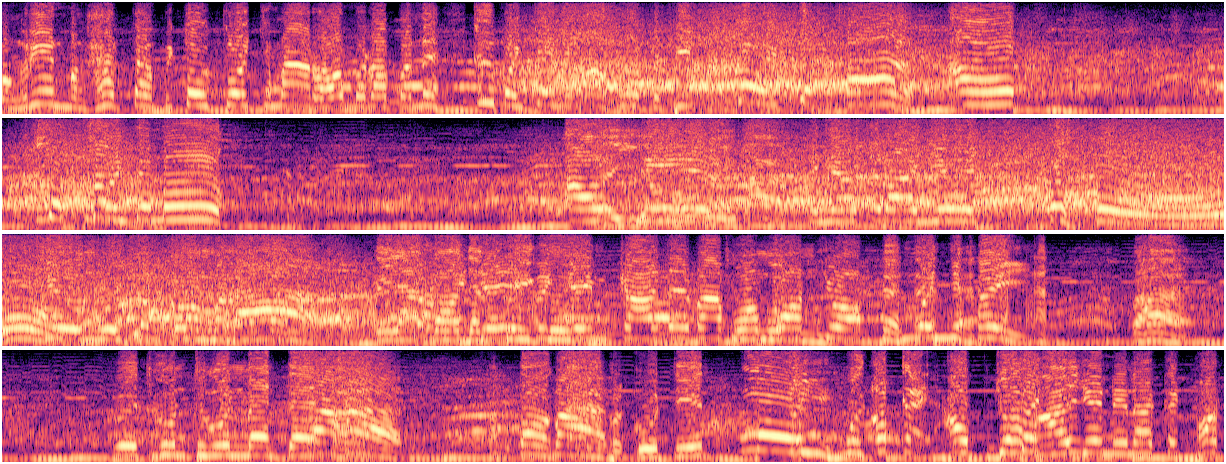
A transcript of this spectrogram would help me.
បង្រៀនបង្ហាត់តាំងពីតូចតូចឆ្មារហូតមកដល់ប៉ុណ្ណេះគឺបញ្ចេញឲ្យអស់លទ្ធភាព មគាត់ជាប់មិញហើយបាទគឺធ្ងន់ធ្ងរមែនតើបាទបន្តការប្រកួតទៀតមួយមួយកាច់អប់ជាប់ហើយយើងនេះណាកិច្ចផុត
